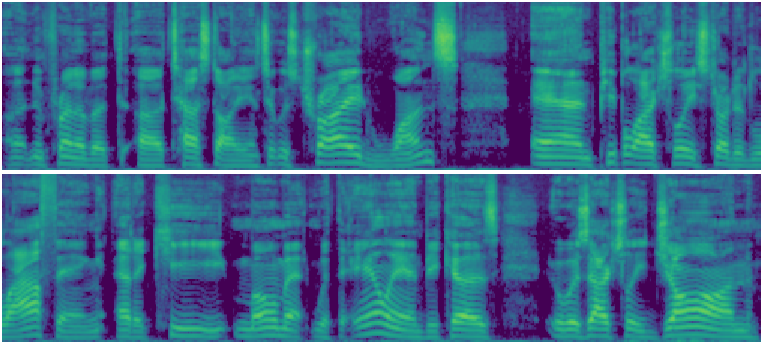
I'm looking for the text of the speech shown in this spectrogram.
uh, in front of a, a test audience. It was tried once, and people actually started laughing at a key moment with the alien because it was actually John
